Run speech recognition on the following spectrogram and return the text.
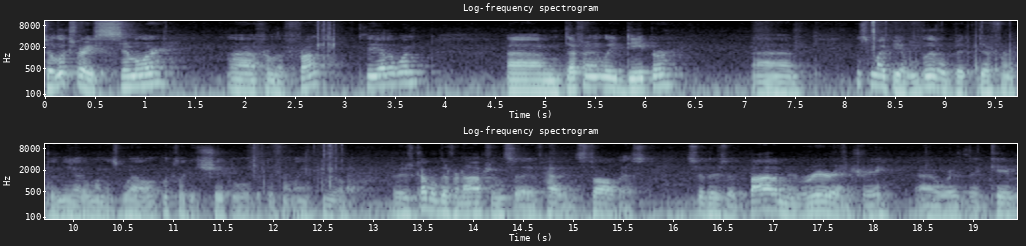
So it looks very similar uh, from the front to the other one. Um, definitely deeper. Um, this might be a little bit different than the other one as well. It looks like it's shaped a little bit differently. There's a couple different options of how to install this. So there's a bottom and rear entry uh, where the cable,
